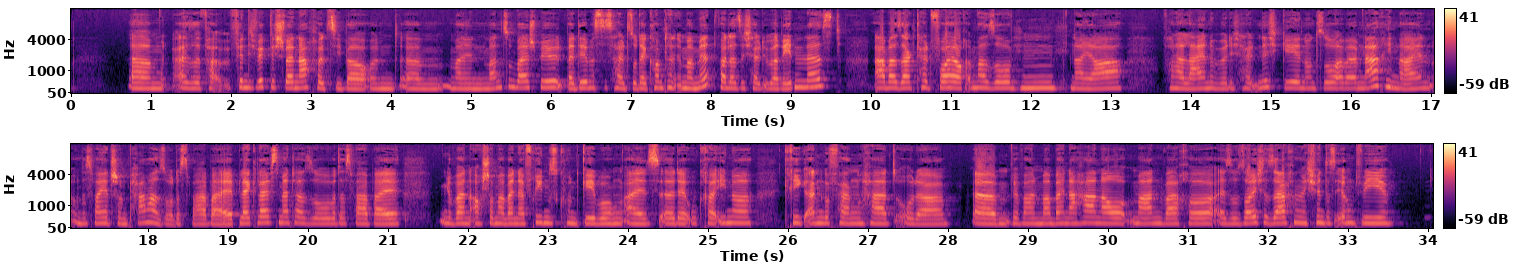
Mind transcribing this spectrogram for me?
ähm, also finde ich wirklich schwer nachvollziehbar. Und ähm, mein Mann zum Beispiel, bei dem ist es halt so, der kommt dann immer mit, weil er sich halt überreden lässt, aber sagt halt vorher auch immer so, hm, naja, von alleine würde ich halt nicht gehen und so, aber im Nachhinein, und das war jetzt schon ein paar Mal so, das war bei Black Lives Matter so, das war bei, wir waren auch schon mal bei einer Friedenskundgebung, als äh, der Ukraine-Krieg angefangen hat oder ähm, wir waren mal bei einer Hanau-Mahnwache, also solche Sachen. Ich finde das irgendwie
